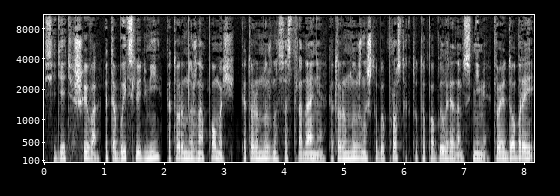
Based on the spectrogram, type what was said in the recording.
«сидеть шива». Это быть с людьми, которым нужна помощь, которым нужно сострадание, которым нужно, чтобы просто кто-то побыл рядом с ними. Твое доброе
